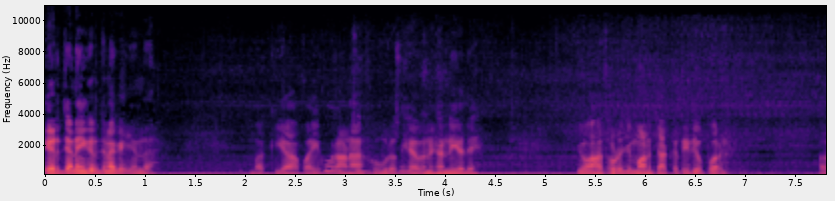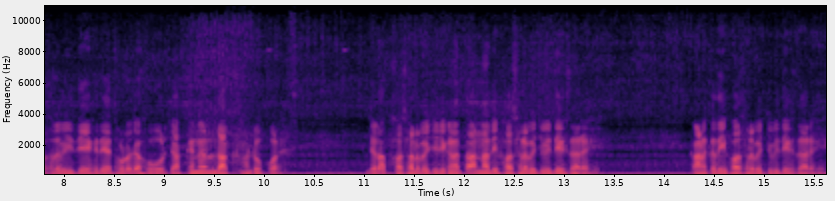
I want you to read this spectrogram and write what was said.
ਗਿਰ ਜਾਣਾ ਹੀ ਗਿਰ ਜਾਣਾ ਕਹੀ ਜਾਂਦਾ। ਬਾਕੀ ਆ ਭਾਈ ਪੁਰਾਣਾ ਖੂਹ ਰੱਖਿਆ ਵਾ ਨਿਸ਼ਾਨੀ ਵਾਲੇ। ਕਿਉਂ ਆਹ ਥੋੜੇ ਜਿਹਾ ਮਨ ਚੱਕਤੀ ਦੇ ਉੱਪਰ। ਅਸਲ ਵਿੱਚ ਦੇਖਦੇ ਆ ਥੋੜਾ ਜਿਹਾ ਹੋਰ ਚੱਕ ਇਹਨਾਂ ਨੂੰ ਲੱਖ ਖੰਡ ਉੱਪਰ। ਜਿਹੜਾ ਫਸਲ ਵਿੱਚ ਜਿਕਣਾ ਧਾਨਾਂ ਦੀ ਫਸਲ ਵਿੱਚ ਵੀ ਦੇਖਦਾ ਰਹੇ। ਕਣਕ ਦੀ ਫਸਲ ਵਿੱਚ ਵੀ ਦਿਖਦਾ ਰਹੇ।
